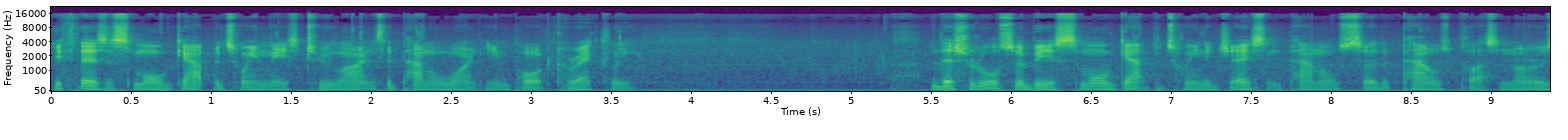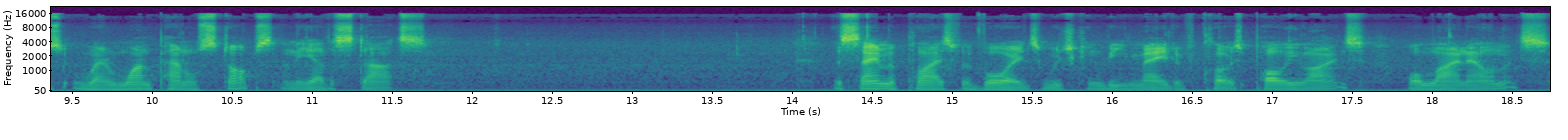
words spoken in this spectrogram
If there's a small gap between these two lines, the panel won't import correctly. There should also be a small gap between adjacent panels so that Panels Plus knows when one panel stops and the other starts. The same applies for voids which can be made of closed polylines or line elements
